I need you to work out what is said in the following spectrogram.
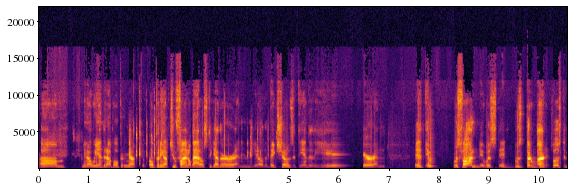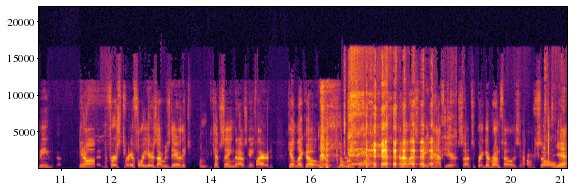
um, you know, we ended up opening up opening up two final battles together, and you know, the big shows at the end of the year, and it, it was fun. It was it was a good run. It's supposed to be, you know, the first three or four years I was there, they kept saying that I was getting fired, get let go, no, no room for him, and I lasted eight and a half years. So it's a pretty good run, fellas. You know, so yeah,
